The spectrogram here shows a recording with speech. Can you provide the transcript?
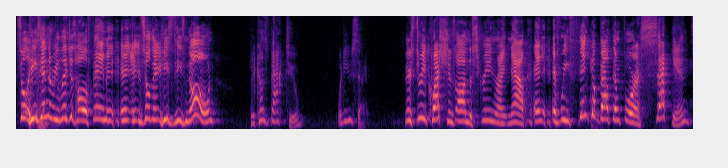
So he's in the religious hall of fame, and, and, and so he's, he's known, but it comes back to what do you say? There's three questions on the screen right now, and if we think about them for a second,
